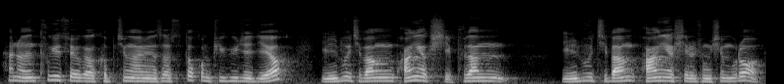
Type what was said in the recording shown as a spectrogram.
하는 투기 수요가 급증하면서 수도권 비규제 지역, 일부 지방 광역시, 부산 일부 지방 광역시를 중심으로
